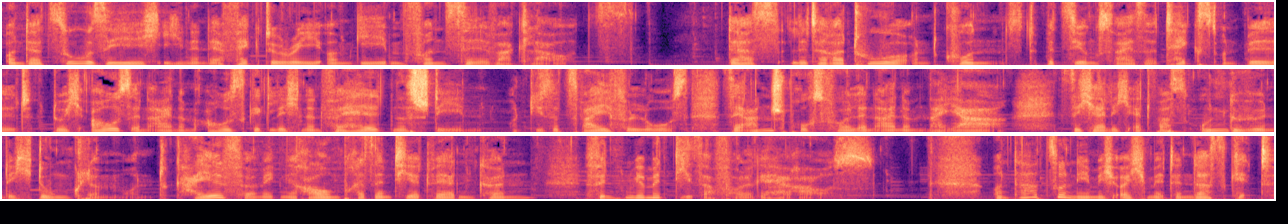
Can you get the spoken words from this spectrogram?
Und dazu sehe ich ihn in der Factory umgeben von Silver Clouds. Dass Literatur und Kunst bzw. Text und Bild durchaus in einem ausgeglichenen Verhältnis stehen und diese zweifellos sehr anspruchsvoll in einem, naja, sicherlich etwas ungewöhnlich dunklem und keilförmigen Raum präsentiert werden können, finden wir mit dieser Folge heraus. Und dazu nehme ich euch mit in das Kit.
